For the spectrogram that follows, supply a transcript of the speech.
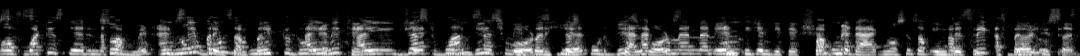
of what is there in the so PubMed. And say, for example, need to do I, anything. I just one such paper here, put this galactomannan and antigen detection PubMed. in the diagnosis of invasive aspergillosis.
